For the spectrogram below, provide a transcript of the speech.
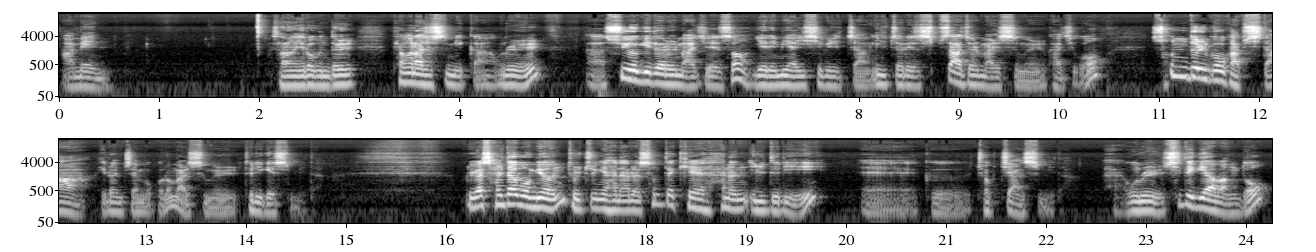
아멘. 사랑하는 여러분들 평안하셨습니까? 오늘 아, 수요 기도를 맞이해서 예레미야 21장 1절에서 14절 말씀을 가지고 손들고 갑시다. 이런 제목으로 말씀을 드리겠습니다. 우리가 살다 보면 둘 중에 하나를 선택해야 하는 일들이 그 적지 않습니다. 아, 오늘 시드기야 왕도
